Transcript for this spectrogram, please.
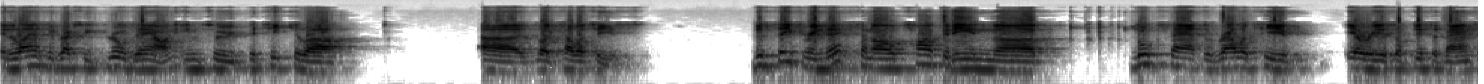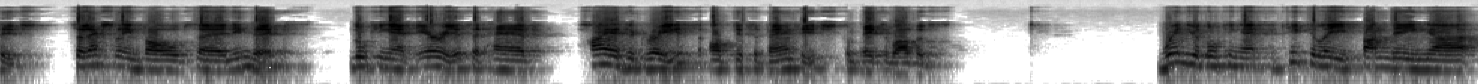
it allows you to actually drill down into particular uh, localities. The SEIFA index, and I'll type it in, uh, looks at the relative areas of disadvantage. So it actually involves an index looking at areas that have higher degrees of disadvantage compared to others. When you're looking at particularly funding uh,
